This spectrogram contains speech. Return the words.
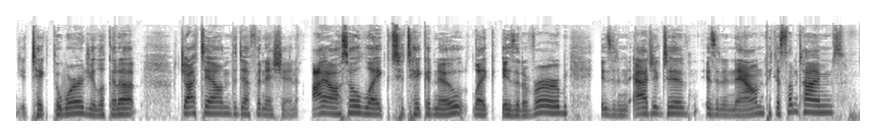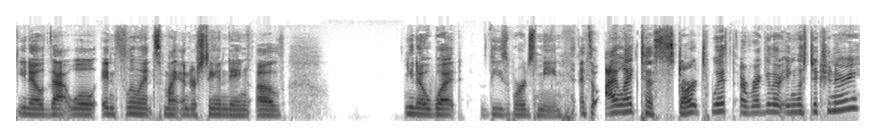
You take the word, you look it up, jot down the definition. I also like to take a note like, is it a verb? Is it an adjective? Is it a noun? Because sometimes, you know, that will influence my understanding of you know, what these words mean. And so I like to start with a regular English dictionary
